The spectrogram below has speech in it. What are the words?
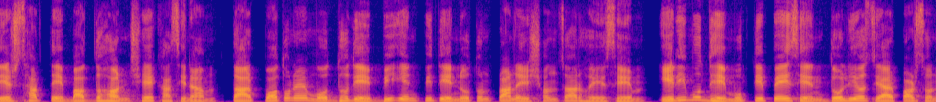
দেশ ছাড়তে বাধ্য হন শেখ হাসিনা। তার পতনের মধ্য দিয়ে বিএনপিতে নতুন প্রাণের সঞ্চার হয়েছে। এরই মধ্যে মুক্তি পেয়েছেন দলীয় চেয়ারপারসন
